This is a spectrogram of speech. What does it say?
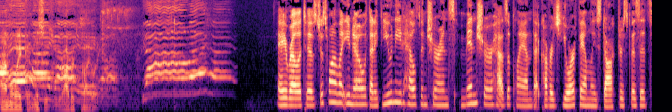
I'm Awake, and this is Robert Pilot. Hey, relatives, just want to let you know that if you need health insurance, MNsure has a plan that covers your family's doctor's visits,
